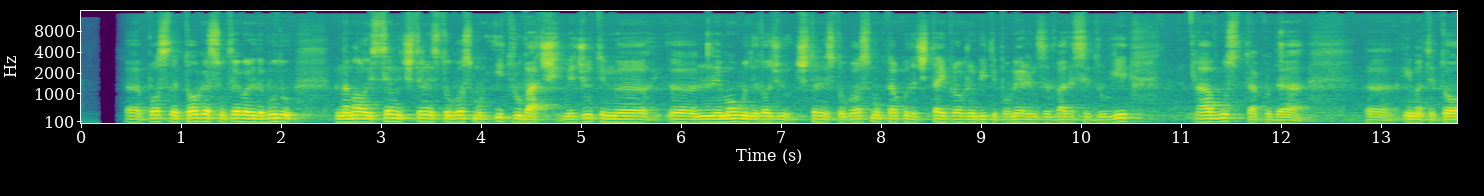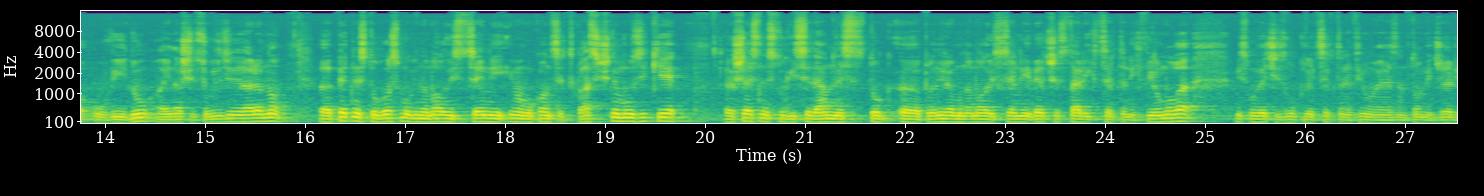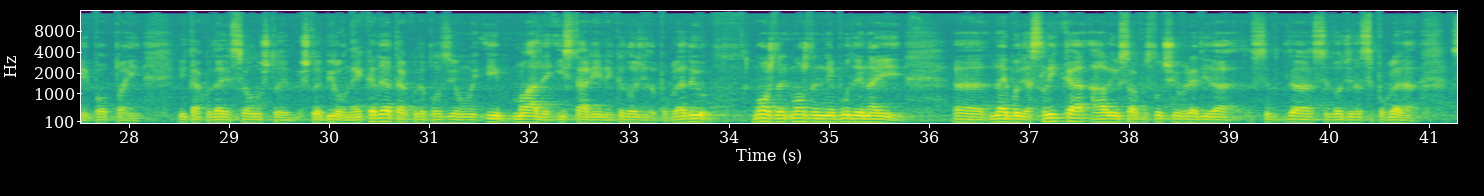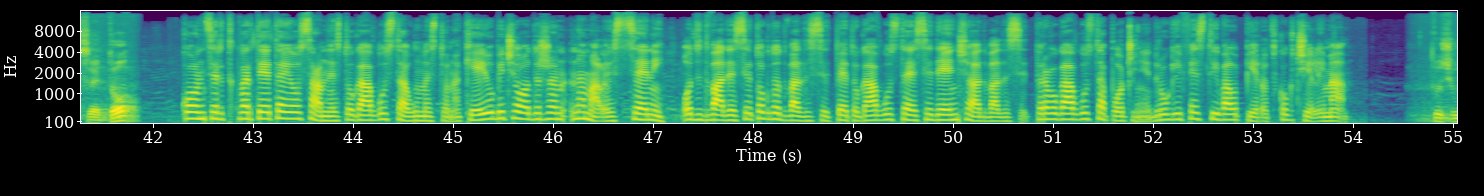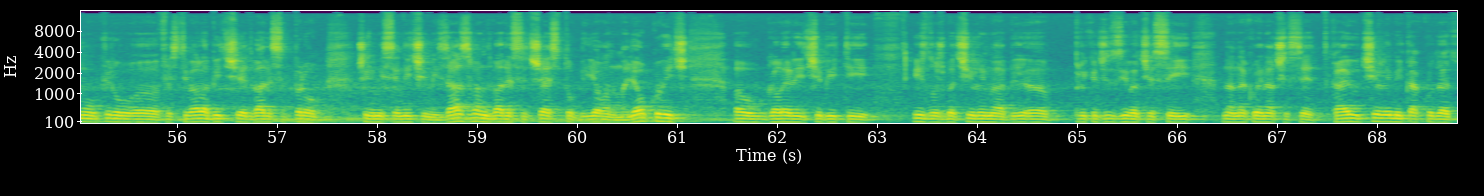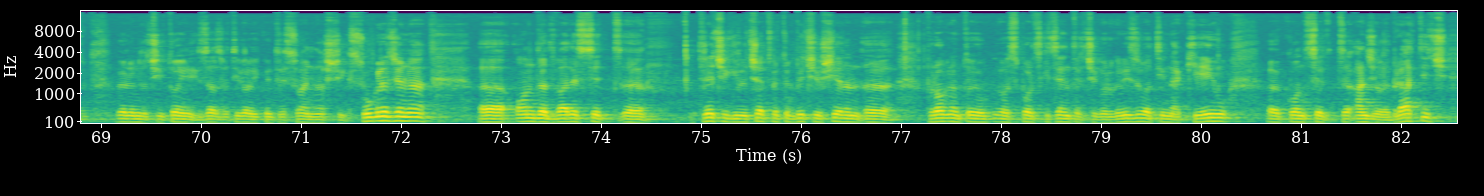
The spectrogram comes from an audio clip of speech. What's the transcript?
E, posle toga su trebali da budu na maloj sceni 14.8. i trubači. Međutim, e, e, ne mogu da dođu 14.8. tako da će taj program biti pomeren za 22. avgust, tako da imate to u vidu, a i naši sugrađeni naravno. 15.8. na maloj sceni imamo koncert klasične muzike, 16. i 17. planiramo na maloj sceni veće starih crtanih filmova, mi smo već izvukli crtane filmove, ne znam, Tommy Jerry, Popa i, i tako dalje, sve ono što je, što je bilo nekada, tako da pozivamo i mlade i starije neka dođe da pogledaju. Možda, možda ne bude naj, e, najbolja slika, ali u svakom slučaju vredi da se, da se dođe da se pogleda sve to. Koncert kvarteta je 18. avgusta, umesto na Keju biće održan na maloj sceni. Od 20. do 25. avgusta je sedenća, a 21. avgusta počinje drugi festival Pirotskog Čilima. Tu ćemo u okviru e, festivala biti će 21. čini mi se ničim izazvan, 26. Jovan Maljoković, u galeriji će biti izložba čilima, e, prikazivaće se i na, na koji način se tkaju čilimi, tako da verujem da će i to izazvati veliko interesovanje naših sugrađana. E, onda 20 trećeg ili četvrtog bit će još jedan program, to je sportski centar će ga organizovati na Keju, koncert Anđele Bratić,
